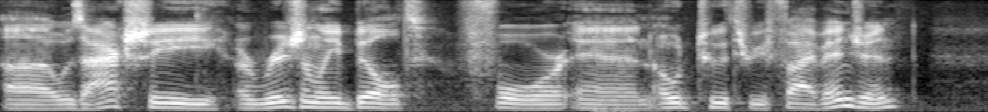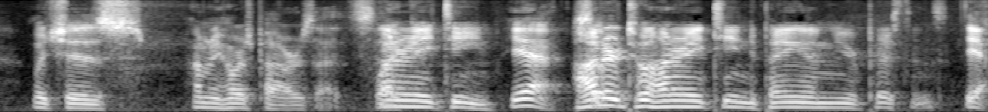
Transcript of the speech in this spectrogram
uh, was actually originally built for an O-235 engine, which is how many horsepower is that? It's like 118. yeah, so- 100 to 118, depending on your pistons. Yeah,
